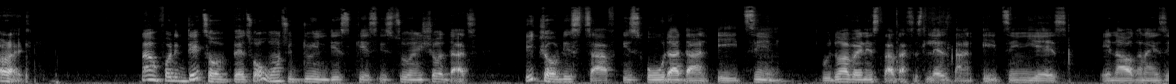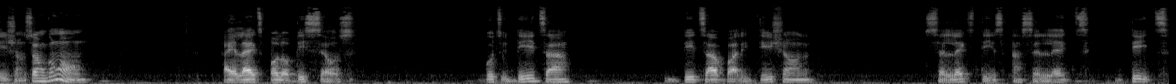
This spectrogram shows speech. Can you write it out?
All right. Now for the date of birth, what we want to do in this case is to ensure that each of these staff is older than 18. We don't have any staff that is less than 18 years in our organization. So I'm to highlight all of these cells. Go to data, data validation. Select this and select date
